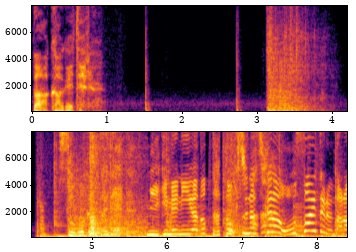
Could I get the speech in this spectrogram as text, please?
馬鹿げてる。その眼帯で右目に宿った特殊な力を抑えてるんだろ？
